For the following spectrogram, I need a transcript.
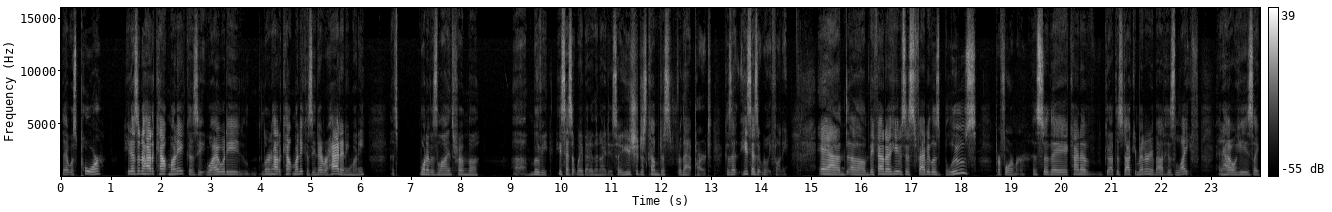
that was poor he doesn't know how to count money because he. Why would he learn how to count money? Because he never had any money. One of his lines from the uh, movie. He says it way better than I do. So you should just come just for that part because he says it really funny. And um, they found out he was this fabulous blues performer, and so they kind of got this documentary about his life and how he's like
